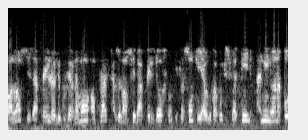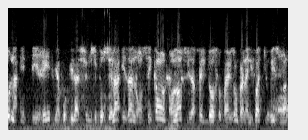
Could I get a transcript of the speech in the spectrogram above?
on lance des appels le gouvernement en place azolancer baappel d'offre de façon ke ya koluka koexploite anini wana mpona intérêt ya population. C'est pour cela eza lancé quand on lance les appels d'offres. Par exemple à niveau tourisme hein,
